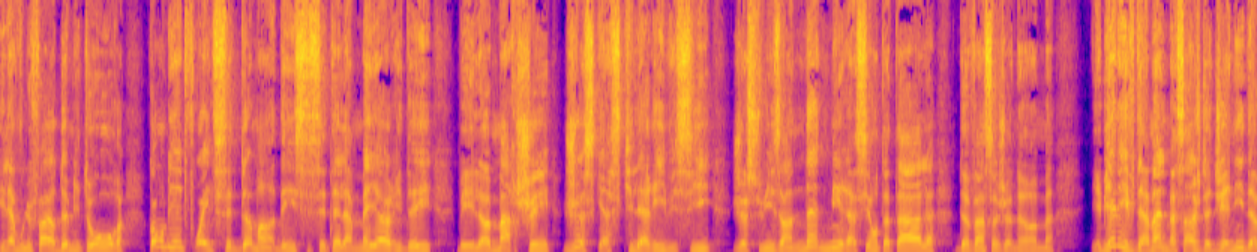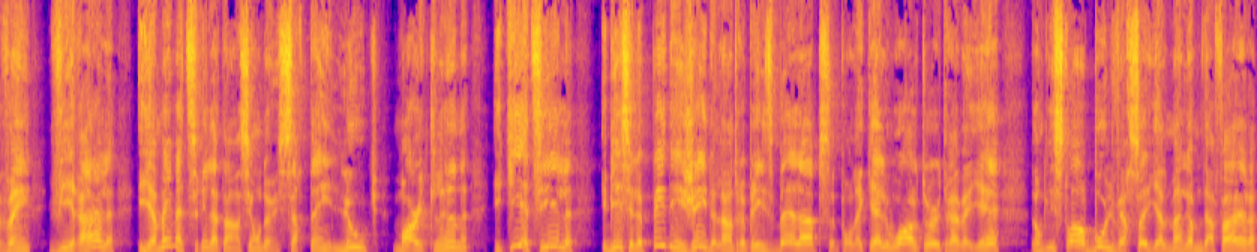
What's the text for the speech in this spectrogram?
il a voulu faire demi-tour. Combien de fois il s'est demandé si c'était la meilleure idée? Mais il a marché jusqu'à ce qu'il arrive ici. Je suis en admiration totale devant ce jeune homme. Et bien évidemment, le message de Jenny devint viral et a même attiré l'attention d'un certain Luke Marklin. Et qui est-il? Eh bien, c'est le PDG de l'entreprise Bellops pour laquelle Walter travaillait. Donc, l'histoire bouleversa également l'homme d'affaires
